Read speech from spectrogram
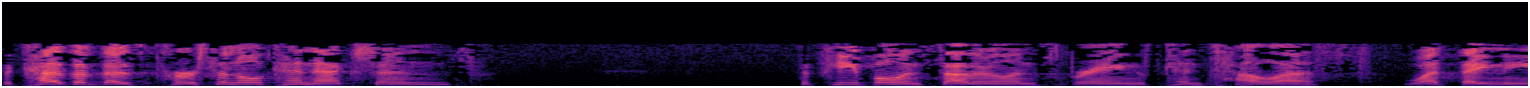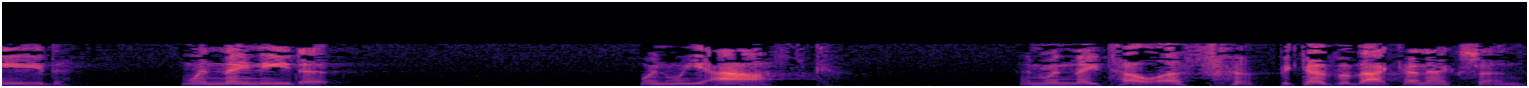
Because of those personal connections, the people in Sutherland Springs can tell us what they need when they need it, when we ask and when they tell us because of that connection.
